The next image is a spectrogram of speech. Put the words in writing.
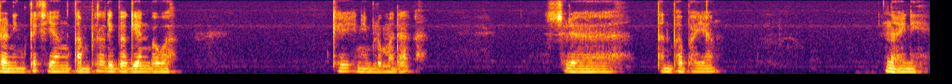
running text yang tampil di bagian bawah. Oke ini belum ada. Sudah tanpa bayang. Nah ini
